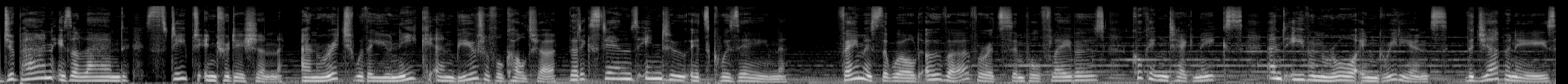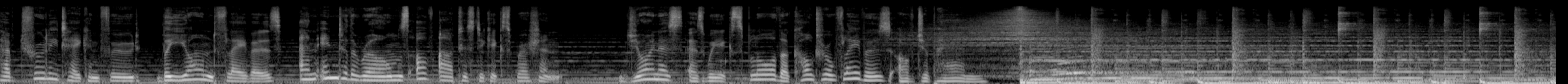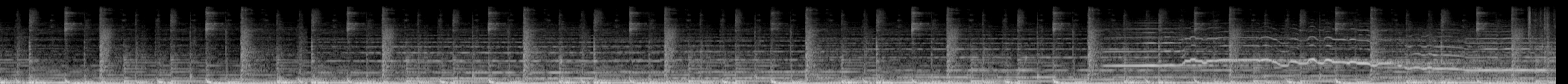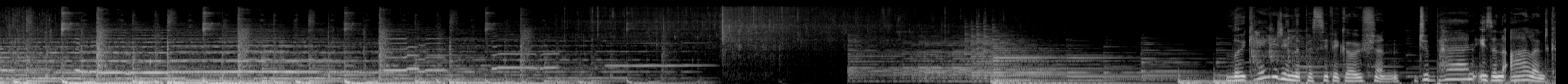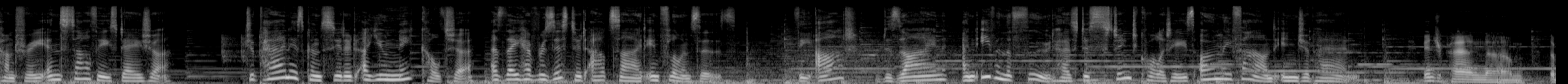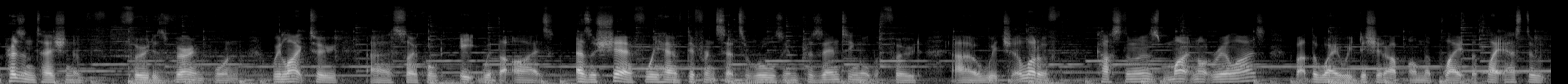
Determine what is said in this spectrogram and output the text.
Japan is a land steeped in tradition and rich with a unique and beautiful culture that extends into its cuisine. Famous the world over for its simple flavors, cooking techniques, and even raw ingredients, the Japanese have truly taken food beyond flavors and into the realms of artistic expression. Join us as we explore the cultural flavors of Japan. Located in the Pacific Ocean, Japan is an island country in Southeast Asia. Japan is considered a unique culture as they have resisted outside influences. The art, design, and even the food has distinct qualities only found in Japan. In Japan, um, the presentation of food is very important. We like to uh, so-called eat with the eyes. As a chef, we have different sets of rules in presenting all the food, uh, which a lot of customers might not realise, but the way we dish it up on the plate, the plate has to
